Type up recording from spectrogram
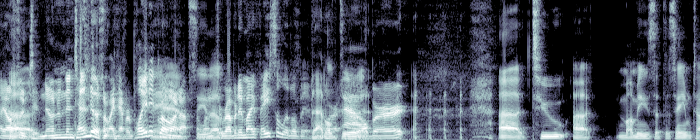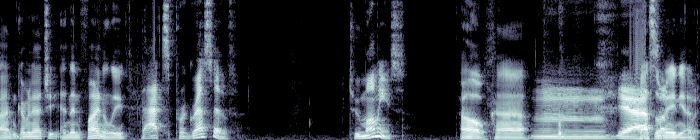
I also didn't own a Nintendo, so I never played it growing Uh, up. So see, why don't rub it in my face a little bit? That'll more, do. Albert. uh, two uh, mummies at the same time coming at you, and then finally, That's progressive. Two mummies. Oh, uh, Yeah. so- Castlevania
